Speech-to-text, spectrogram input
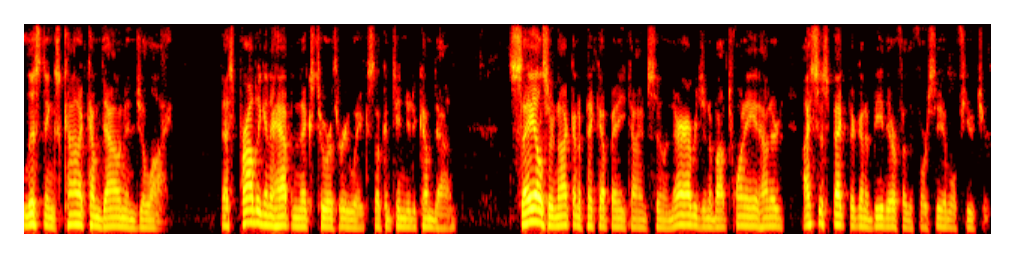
listings kind of come down in July. That's probably going to happen the next two or three weeks. They'll continue to come down. Sales are not going to pick up anytime soon. They're averaging about 2,800. I suspect they're going to be there for the foreseeable future.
